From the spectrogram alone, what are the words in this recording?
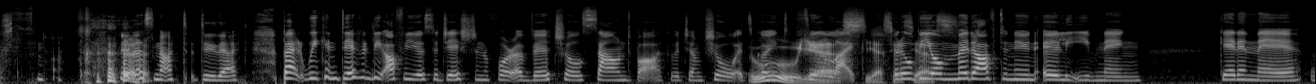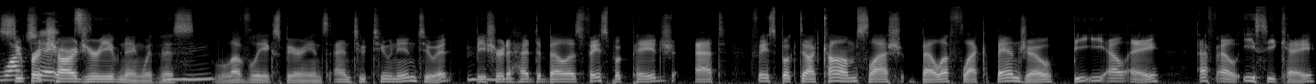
podcast. Let us not do that. But we can definitely offer you a suggestion for a virtual sound bath, which I'm sure it's going to feel yes, like. yes, but yes, it'll be your mid-afternoon, early evening. Get in there, watch Supercharge it. Mm-hmm. your evening with this lovely experience. And to tune into it, be sure to Mm-hmm. head to Béla's Facebook page at facebook.com slash Béla Fleck Banjo, B E L A F L E C K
